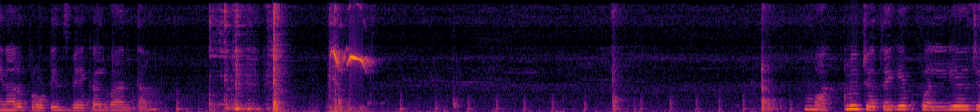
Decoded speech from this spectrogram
ಏನಾದ್ರು ಪ್ರೋಟೀನ್ಸ್ ಬೇಕಲ್ವಾ ಅಂತ. ಮಕ್ಕಳು ಜೊತೆಗೆ ಪಲ್ಯ ಜ,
